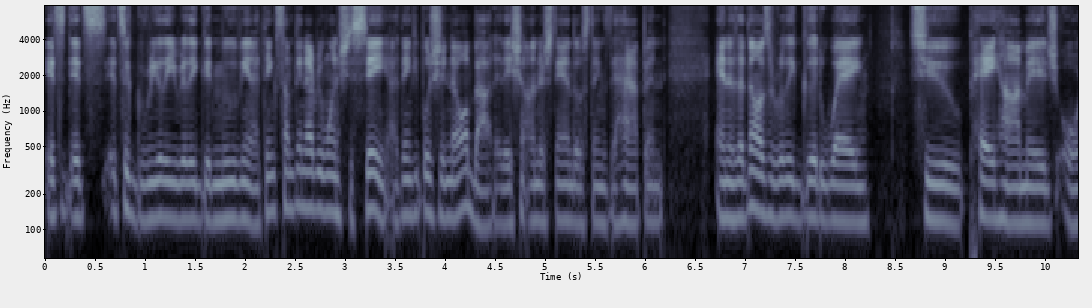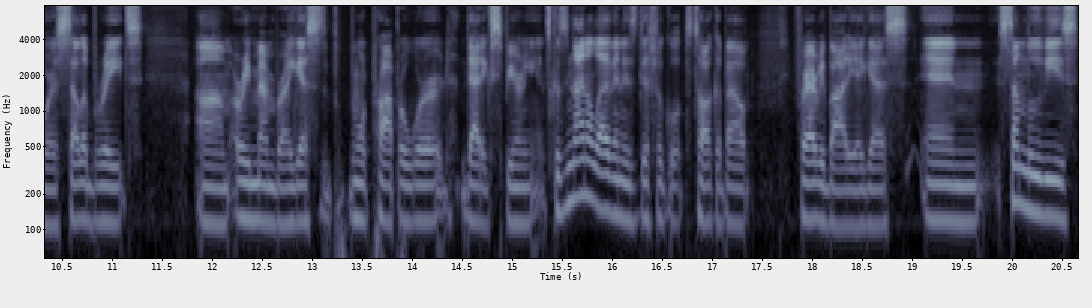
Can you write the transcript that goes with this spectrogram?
it's it's it's a really really good movie, and I think something everyone should see. I think people should know about it. They should understand those things that happen, and I think it was a really good way to pay homage or celebrate um, or remember. I guess is the more proper word that experience because 9/11 is difficult to talk about for everybody. I guess, and some movies.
